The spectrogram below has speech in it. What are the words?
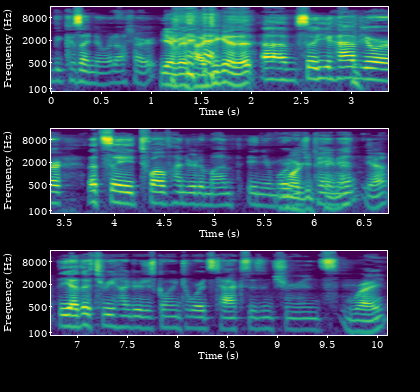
Because I know it off heart. Yeah, but how'd you get it? Um, so you have your, let's say, twelve hundred a month in your mortgage, Mortgage payment, yeah. The other three hundred is going towards taxes, insurance, right.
